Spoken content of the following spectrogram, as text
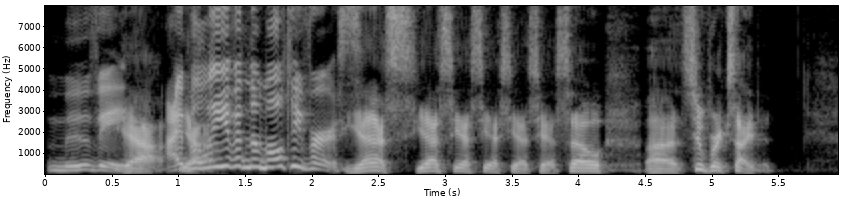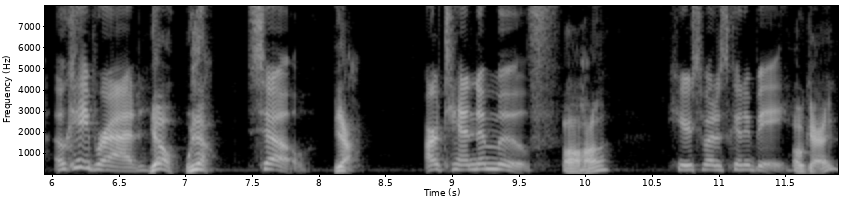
movie. Yeah, I yeah. believe in the multiverse. Yes, yes, yes, yes, yes, yes. So, uh, super excited. Okay, Brad. Yo, yeah, So, yeah. our tandem move. Uh huh. Here's what it's going to be. Okay.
